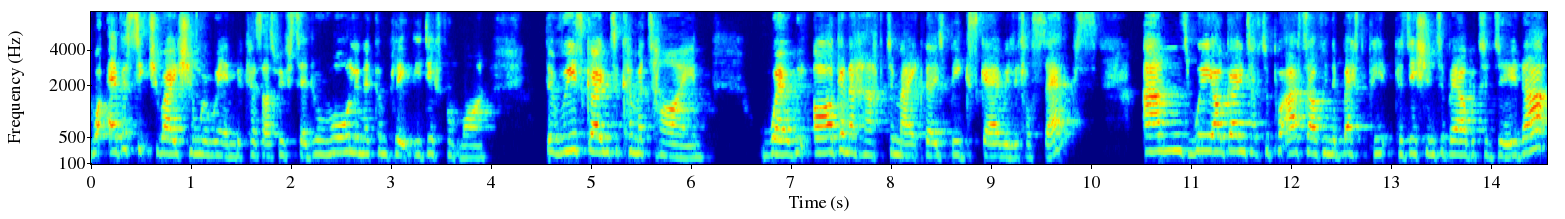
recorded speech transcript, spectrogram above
whatever situation we're in, because as we've said, we're all in a completely different one. There is going to come a time where we are going to have to make those big, scary little steps. And we are going to have to put ourselves in the best position to be able to do that.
